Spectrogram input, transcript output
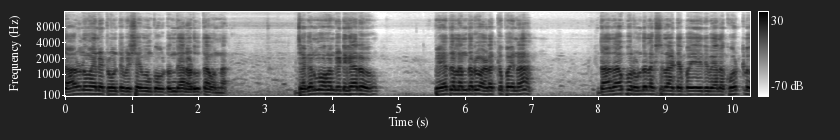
దారుణమైనటువంటి విషయం ఇంకొకటి ఉంది అని అడుగుతా ఉన్నా. జగన్మోహన్ రెడ్డి గారు పేదలందరూ అడక్కపోయినా దాదాపు రెండు లక్షల డెబ్బై ఐదు వేల కోట్లు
